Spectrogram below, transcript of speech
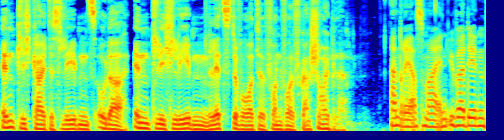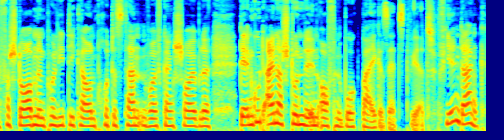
Endlichkeit des Lebens oder endlich Leben. Letzte Worte von Wolfgang Schäuble. Andreas Mein über den verstorbenen Politiker und Protestanten Wolfgang Schäuble, der in gut einer Stunde in Offenburg beigesetzt wird. Vielen Dank.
